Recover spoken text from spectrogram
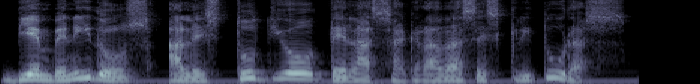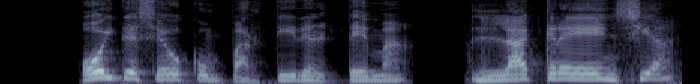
Bienvenidos al estudio de las Sagradas Escrituras. Hoy deseo compartir el tema La creencia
